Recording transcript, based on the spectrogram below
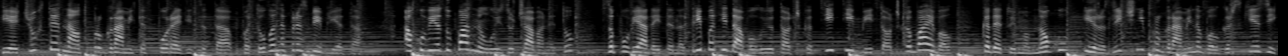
вие чухте една от програмите в поредицата Пътуване през Библията. Ако ви е допаднало изучаването, заповядайте на www.ttb.bible, където има много и различни програми на български язик.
